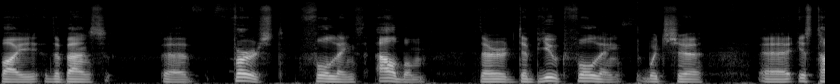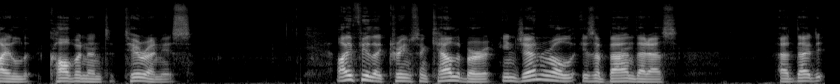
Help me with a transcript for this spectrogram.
by the band's uh, first full length album, their debut full length, which uh, uh is titled Covenant Tyrannies. I feel that Crimson Caliber in general is a band that has uh, that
